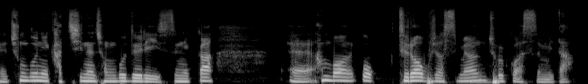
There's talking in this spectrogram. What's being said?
예, 충분히 가치 있는 정보들이 있으니까 예, 한번 꼭 들어보셨으면 좋을 것 같습니다.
